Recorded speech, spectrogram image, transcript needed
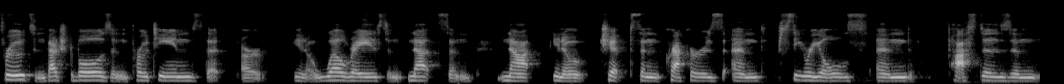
Fruits and vegetables and proteins that are, you know, well raised and nuts and not, you know, chips and crackers and cereals and pastas and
